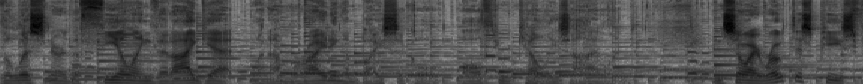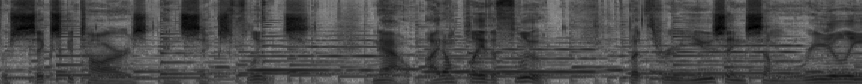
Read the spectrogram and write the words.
the listener the feeling that I get when I'm riding a bicycle all through Kelleys Island. And so I wrote this piece for six guitars and six flutes. Now, I don't play the flute, but through using some really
